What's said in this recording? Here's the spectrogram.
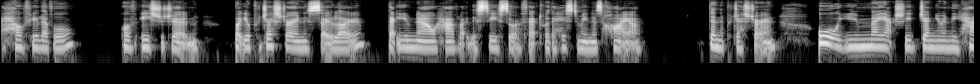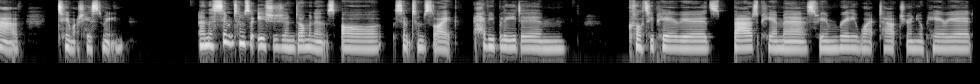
a healthy level of estrogen but your progesterone is so low that you now have like this seesaw effect where the histamine is higher than the progesterone, or you may actually genuinely have too much histamine. And the symptoms of estrogen dominance are symptoms like heavy bleeding, clotty periods, bad PMS, feeling really wiped out during your period,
